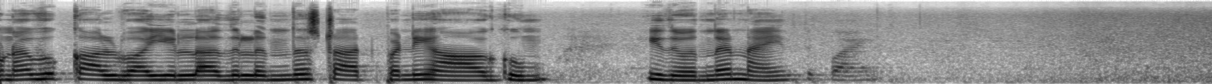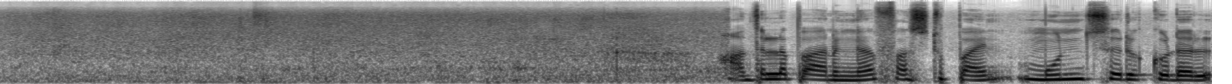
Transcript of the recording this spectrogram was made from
உணவு கால்வாயில் அதுலேருந்து ஸ்டார்ட் பண்ணி ஆகும். இது வந்து நைன்த்து பாயிண்ட் அதில் பாருங்கள் ஃபஸ்ட்டு பாயிண்ட் முன் சிறுகுடல்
